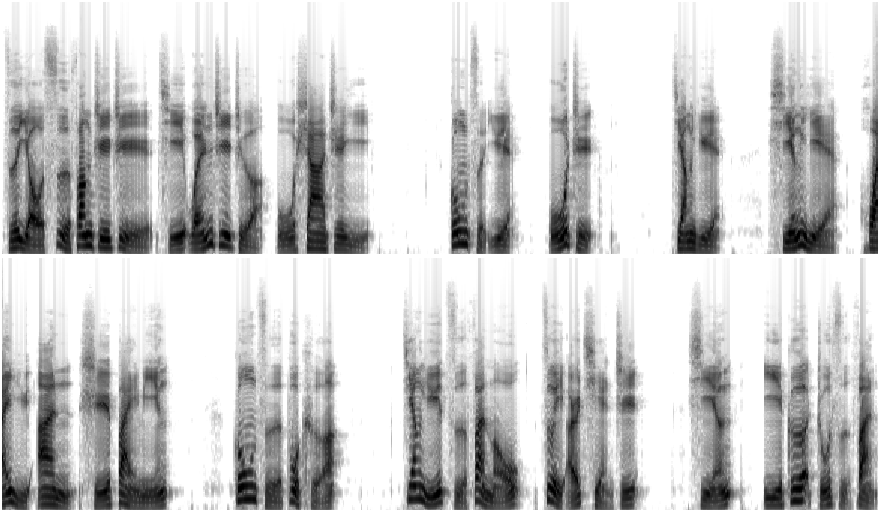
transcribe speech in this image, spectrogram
子有四方之志，其闻之者无杀之矣。”公子曰：“无之。将曰：“行也，怀与安，实败名。公子不可。将与子犯谋，罪而遣之。行，以歌逐子犯。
